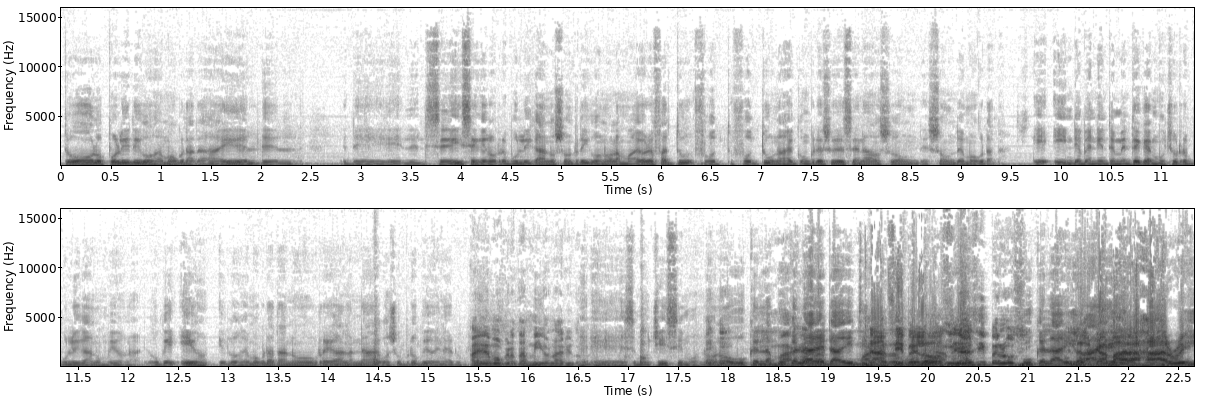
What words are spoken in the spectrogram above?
Todos los políticos demócratas ahí del, del, de- el- el- se dice que los republicanos son ricos, no, las mayores fortu- fort- fortunas del Congreso y del Senado son, son demócratas, e- e independientemente de que hay muchos republicanos millonarios. Ok, ellos, los demócratas no regalan nada con su propio dinero. Hay demócratas millonarios también. Es muchísimos. No, no, busquen, la, busquen las estadísticas. Nancy. Pelosi. Y Nancy Pelosi. La Biden, Kamala Harris. Y,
